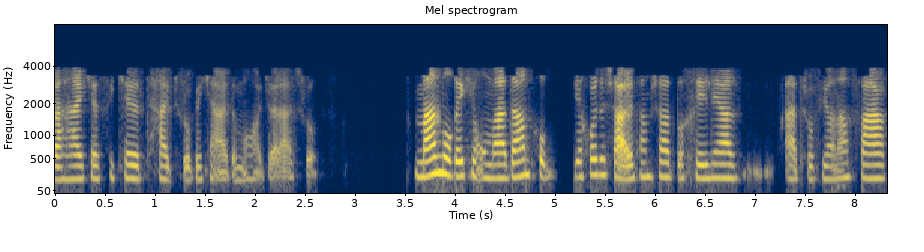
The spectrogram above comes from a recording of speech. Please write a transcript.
و هر کسی که تجربه کرده مهاجرت رو. من موقعی که اومدم خب یه خورده شرایطم شاید با خیلی از اطرافیانم فرق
